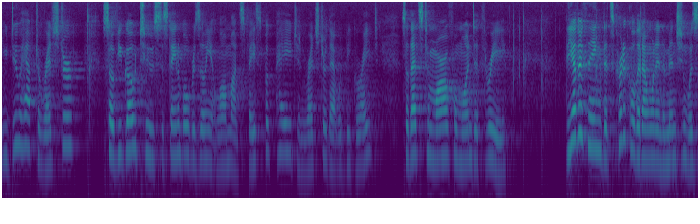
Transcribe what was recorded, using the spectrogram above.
You do have to register. So if you go to Sustainable Resilient Longmont's Facebook page and register, that would be great. So that's tomorrow from 1 to 3. The other thing that's critical that I wanted to mention was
